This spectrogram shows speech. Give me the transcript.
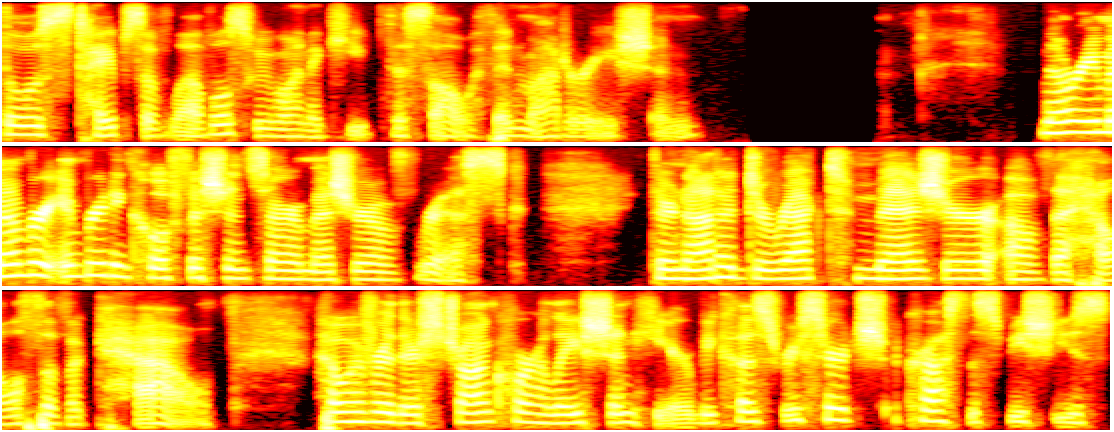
those types of levels. We want to keep this all within moderation. Now remember, inbreeding coefficients are a measure of risk. They're not a direct measure of the health of a cow. However, there's strong correlation here because research across the species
